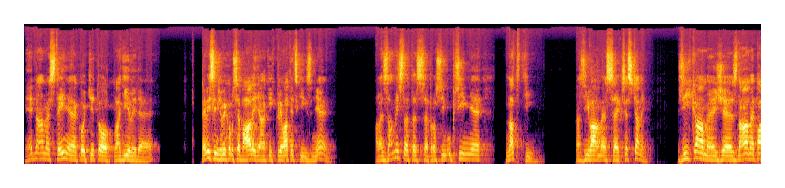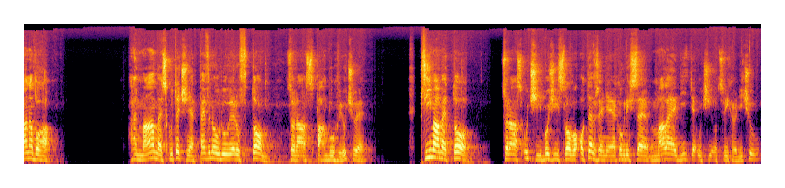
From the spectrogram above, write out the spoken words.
Nejednáme stejně jako tito mladí lidé? Nemyslím, že bychom se báli nějakých klimatických změn, ale zamyslete se, prosím, upřímně nad tím. Nazýváme se křesťany. Říkáme, že známe Pána Boha. Ale máme skutečně pevnou důvěru v tom, co nás Pán Bůh vyučuje. Přijímáme to, co nás učí Boží slovo otevřeně, jako když se malé dítě učí od svých rodičů?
